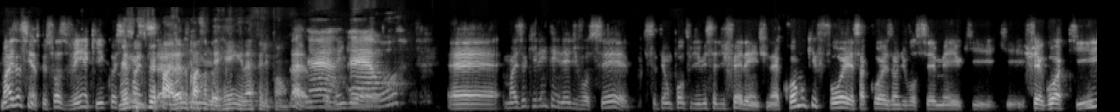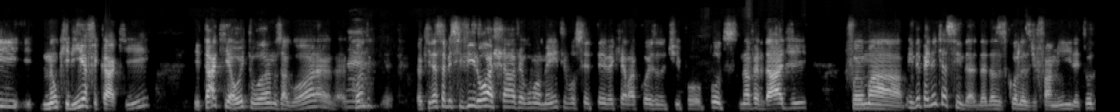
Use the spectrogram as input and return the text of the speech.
mas assim, as pessoas vêm aqui com esse Mesmo mindset. se preparando, de... passa berrengue, né, Felipão? É, é, berrengue é, é... É, mas eu queria entender de você, porque você tem um ponto de vista diferente, né? Como que foi essa coisa onde você meio que, que chegou aqui, não queria ficar aqui, e está aqui há oito anos agora. É. Quando, eu queria saber se virou a chave em algum momento e você teve aquela coisa do tipo, putz, na verdade, foi uma. Independente assim da, da, das escolhas de família e tudo,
